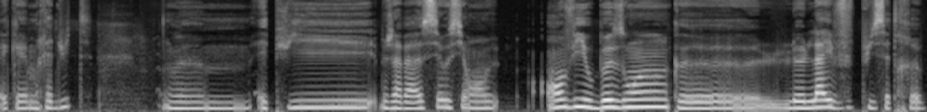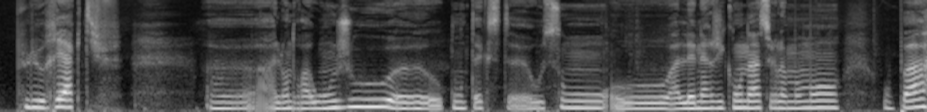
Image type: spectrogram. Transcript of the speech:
est quand même réduite. Euh, et puis j'avais assez aussi en- envie ou besoin que le live puisse être plus réactif à l'endroit où on joue, au contexte, au son, à l'énergie qu'on a sur le moment ou pas.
